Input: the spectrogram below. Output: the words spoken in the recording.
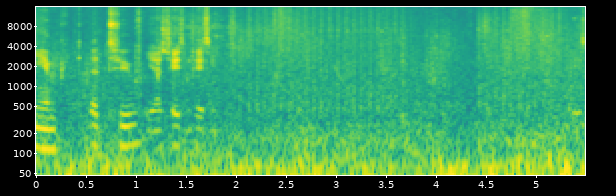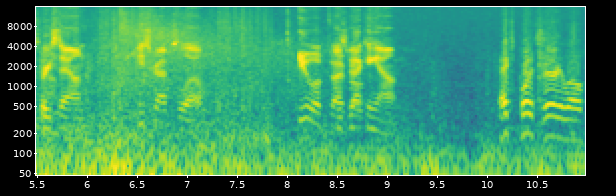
EMP at two. Yes, chase him, chase him. He's Briggs down. He's scraps low. Heal up, He's Typhoon. backing out. Exploit's very low.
